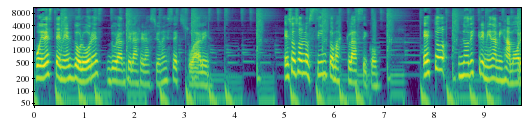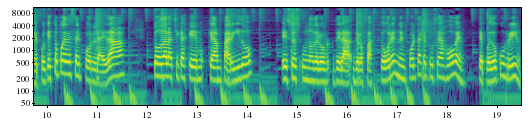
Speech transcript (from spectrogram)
Puedes tener dolores durante las relaciones sexuales. Esos son los síntomas clásicos. Esto no discrimina, mis amores, porque esto puede ser por la edad, todas las chicas que, han parido, eso es uno de los, de los factores, no importa que tú seas joven, te puede ocurrir.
